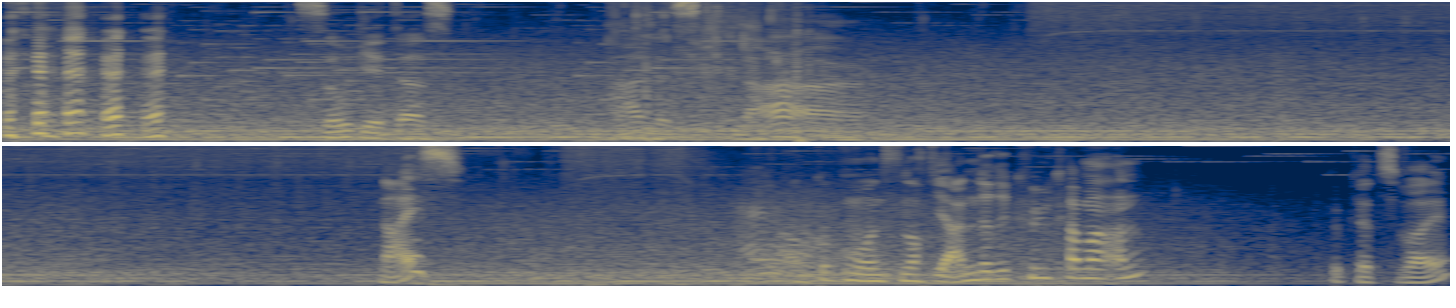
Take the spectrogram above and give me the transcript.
so geht das. Alles klar. Nice. Dann gucken wir uns noch die andere Kühlkammer an. Gibt ja zwei.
